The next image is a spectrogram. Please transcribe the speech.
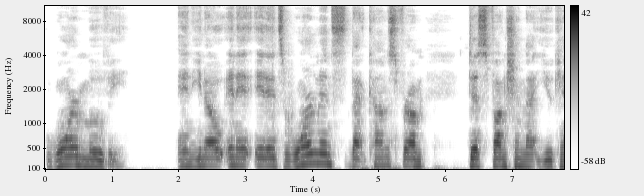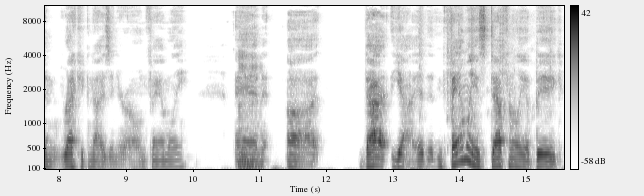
warm movie and you know and it, it it's warmness that comes from dysfunction that you can recognize in your own family and uh that yeah it- family is definitely a big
